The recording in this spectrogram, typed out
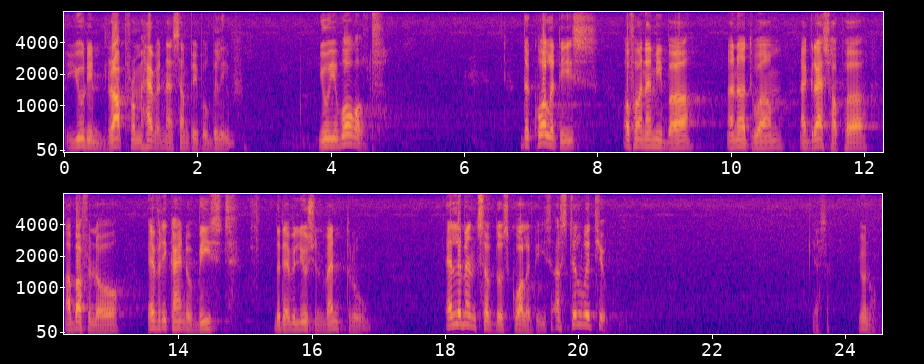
you didn't drop from heaven as some people believe, you evolved. The qualities of an amoeba, an earthworm, a grasshopper, a buffalo, every kind of beast that evolution went through, elements of those qualities are still with you. Yes, sir, you know.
